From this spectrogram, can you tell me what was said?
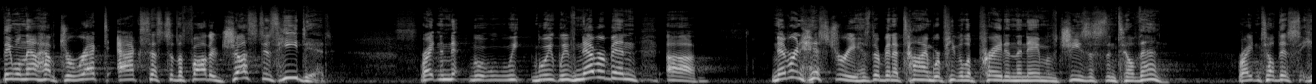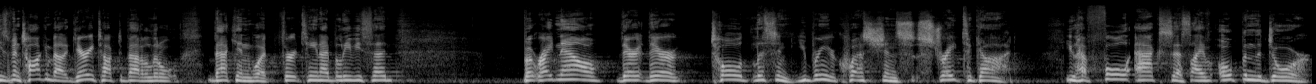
they will now have direct access to the Father just as he did. Right? We, we, we've never been. Uh, Never in history has there been a time where people have prayed in the name of Jesus until then, right? Until this, he's been talking about it. Gary talked about it a little back in what, 13, I believe he said. But right now, they're, they're told listen, you bring your questions straight to God. You have full access. I have opened the door.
